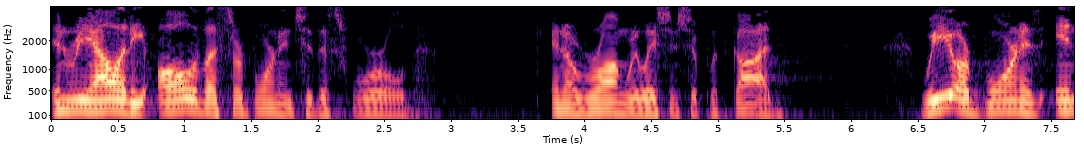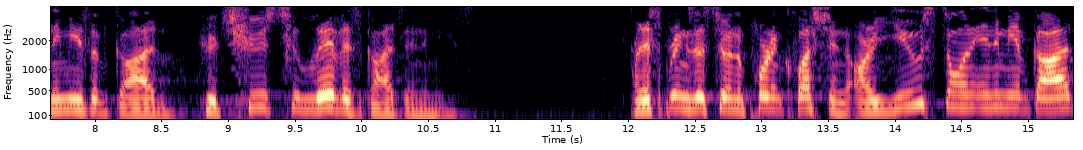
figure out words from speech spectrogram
In reality, all of us are born into this world in a wrong relationship with God. We are born as enemies of God who choose to live as God's enemies. This brings us to an important question. Are you still an enemy of God?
